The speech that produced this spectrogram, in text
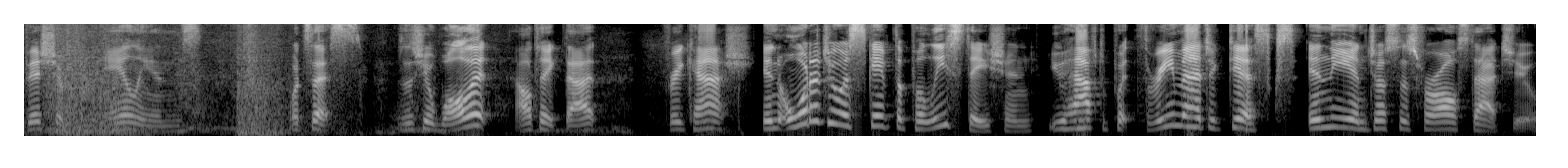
Bishop from Aliens. What's this? Is this your wallet? I'll take that. Free cash. In order to escape the police station, you have to put three magic discs in the Injustice for All statue.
